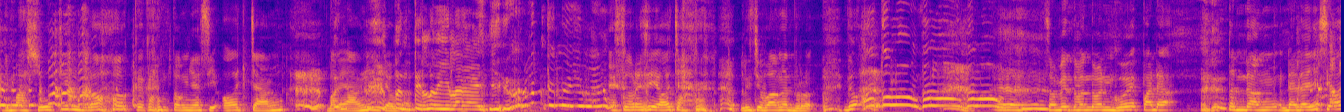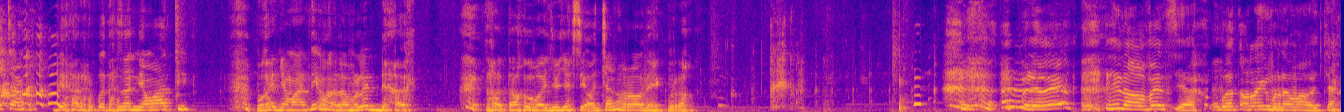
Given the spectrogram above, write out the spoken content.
dimasukin bro ke kantongnya si Ocang. Bayangin coba. Pentil lu hilang anjir. Pentil lu hilang. Ekspresi Ocang lucu banget bro. Itu ah tolong tolong tolong. Sampai teman-teman gue pada tendang dadanya si Ocang biar petasannya mati. Bukannya mati malah meledak. Tahu-tahu bajunya si Ocang robek bro. Bener ini no offense ya buat orang yang bernama Ocang.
